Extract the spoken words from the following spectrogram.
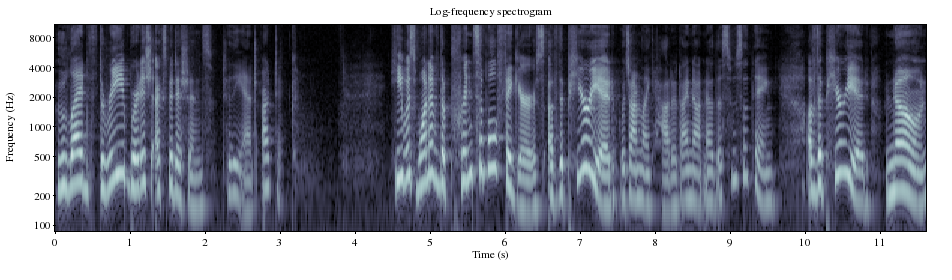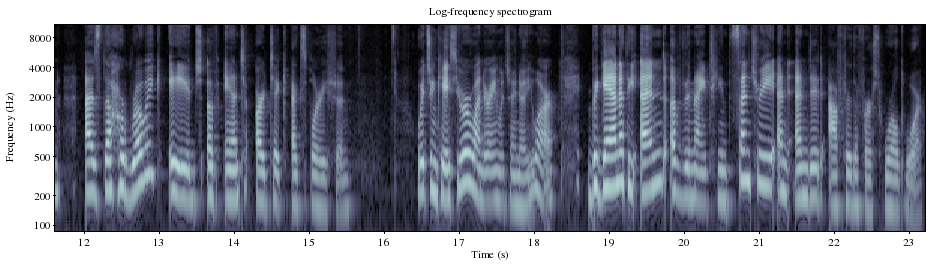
who led three British expeditions to the Antarctic. He was one of the principal figures of the period, which I'm like, how did I not know this was a thing? Of the period known as the heroic age of Antarctic exploration which, in case you were wondering, which I know you are, began at the end of the 19th century and ended after the First World War.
